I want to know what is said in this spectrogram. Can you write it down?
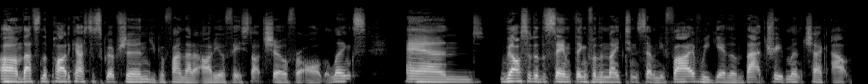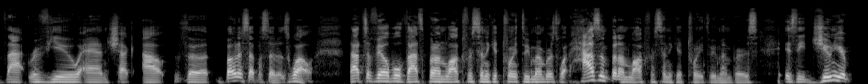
Um, that's in the podcast description. You can find that at audioface.show for all the links. And we also did the same thing for the 1975. We gave them that treatment. Check out that review and check out the bonus episode as well. That's available. That's been unlocked for Syndicate 23 members. What hasn't been unlocked for Syndicate 23 members is the junior.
